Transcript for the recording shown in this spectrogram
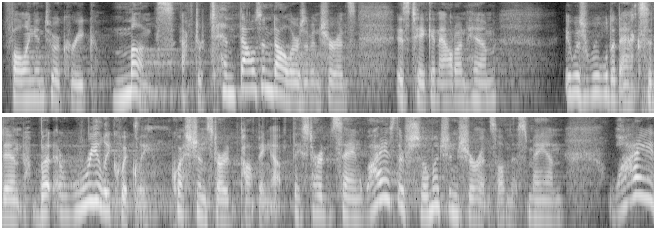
falling into a creek months after $10,000 of insurance is taken out on him it was ruled an accident, but uh, really quickly, questions started popping up. They started saying, Why is there so much insurance on this man? Why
